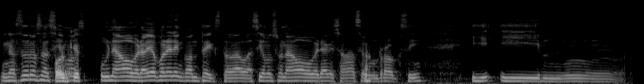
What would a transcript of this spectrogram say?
Nosotros hacíamos una obra, voy a poner en contexto, hacíamos una obra que se llamaba Según Roxy y, y, mm,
